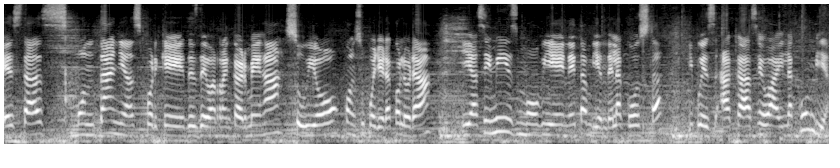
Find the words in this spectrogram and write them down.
estas montañas, porque desde Barranca Bermeja subió con su pollera colorada y asimismo viene también de la costa y pues acá se baila cumbia.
